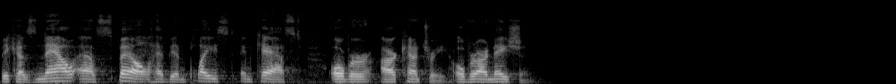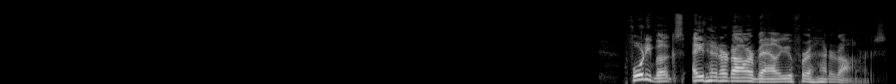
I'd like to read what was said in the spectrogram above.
because now a spell had been placed and cast over our country, over our nation. 40 books, $800 value for $100.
